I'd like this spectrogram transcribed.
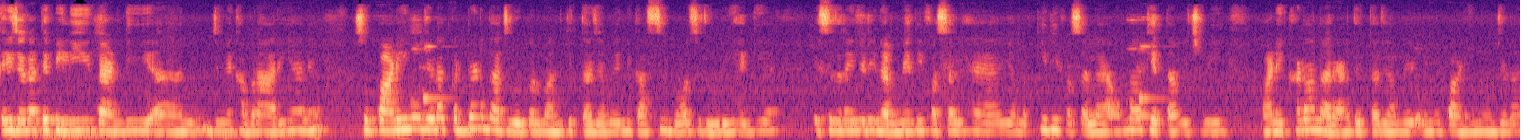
ਕਈ ਜਗ੍ਹਾ ਤੇ ਪੀਲੀ ਪੈਣ ਦੀ ਜਿਵੇਂ ਖਬਰਾਂ ਆ ਰਹੀਆਂ ਨੇ। ਸੋ ਪਾਣੀ ਨੂੰ ਜਿਹੜਾ ਕੱਢਣ ਦਾ ਜ਼ਰੂਰ ਪ੍ਰਬੰਧ ਕੀਤਾ ਜਾਵੇ ਨਿਕਾਸੀ ਬਹੁਤ ਜ਼ਰੂਰੀ ਹੈਗੀ ਹੈ। ਇਸੇ ਤਰ੍ਹਾਂ ਹੀ ਜਿਹੜੀ ਨਰਮੇ ਦੀ ਫਸਲ ਹੈ ਜਾਂ ਮੱਕੀ ਦੀ ਫਸਲ ਹੈ ਉਹਨਾਂ ਖੇਤਾਂ ਵਿੱਚ ਵੀ ਪਾਣੀ ਖੜਾ ਨਾ ਰਹਿਣ ਦਿੱਤਾ ਜਾਵੇ। ਉਹਨੂੰ ਪਾਣੀ ਨੂੰ ਜਿਹੜਾ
